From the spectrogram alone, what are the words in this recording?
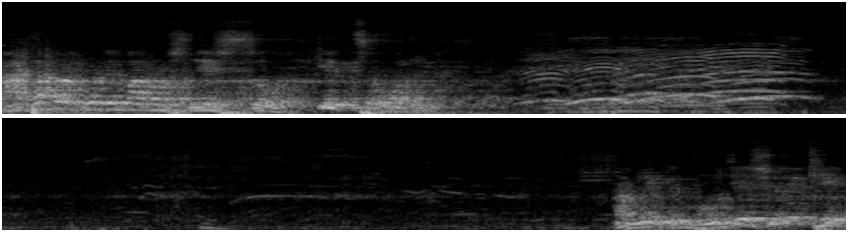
আঠারো কোটি মানুষ নিশ্চুপ, কিচ্ছু বলে না। আপনি কি বুঝে শুনে ঠিক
